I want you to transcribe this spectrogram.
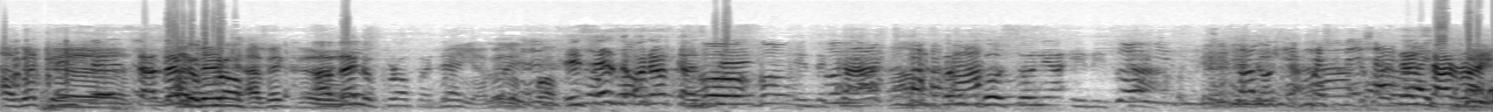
avec, euh, It says avec le prof. avec, euh, Avec le oui, avec says the others can Go- stay go in the Sonia. car. He's going to go Sonia in his car. Presidential right.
